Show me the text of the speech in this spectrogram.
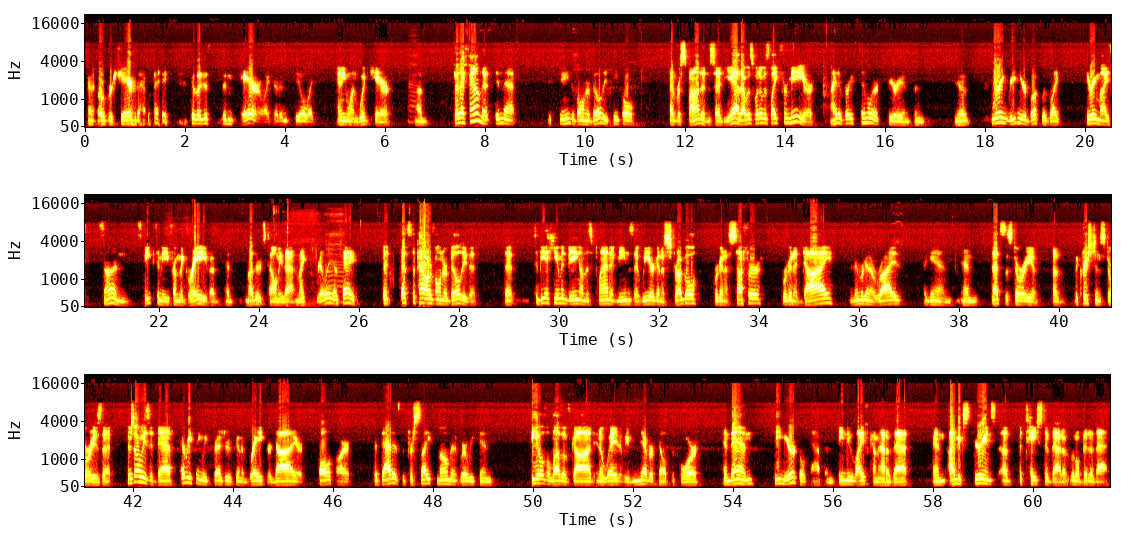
kind of overshare that way because I just didn't care. Like I didn't feel like anyone would care. Um, but I found that in that exchange of vulnerability, people have responded and said, "Yeah, that was what it was like for me," or "I had a very similar experience." And you know, hearing reading your book was like hearing my son speak to me from the grave. I've had mothers tell me that. I'm like, really? Okay. But that's the power of vulnerability that that to be a human being on this planet means that we are going to struggle, we're going to suffer, we're going to die, and then we're going to rise again. And that's the story of, of the Christian story is that there's always a death. Everything we treasure is going to break or die or fall apart. But that is the precise moment where we can feel the love of God in a way that we've never felt before. And then see miracles happen, see new life come out of that. And I've experienced a, a taste of that, a little bit of that.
